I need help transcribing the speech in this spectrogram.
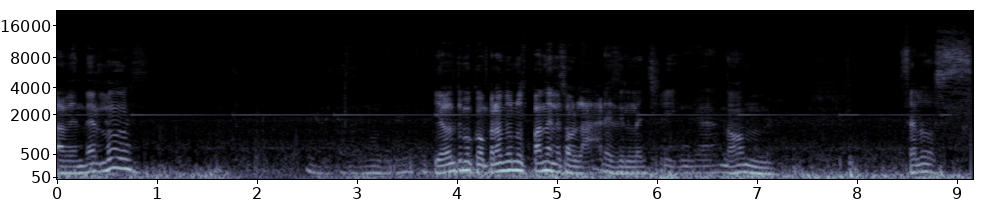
a vender luz. Y al último comprando unos paneles solares y la chinga. No, hombre. Saludos.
